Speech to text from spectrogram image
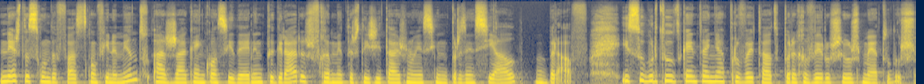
Nesta segunda fase de confinamento, há já quem considere integrar as ferramentas digitais no ensino presencial, bravo. E, sobretudo, quem tenha aproveitado para rever os seus métodos,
